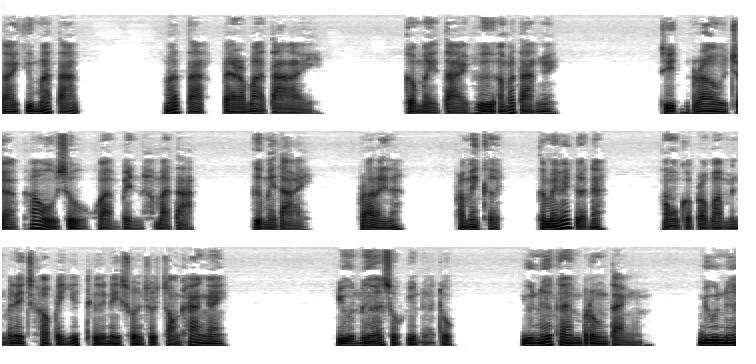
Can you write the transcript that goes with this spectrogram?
ตายคือมาตะมาตะแปลว่าตาย ก็ไม่ตายคืออมตะไง จิตเราจะเข้าสู่ความเป็นอมตะ คือไม่ตาย เพราะอะไรนะ เพราะไม่เกิดทำไมไม่เกิดนะ เอาก็เพราะว่ามันไม่ได้เข้าไปยึดถือในส่วนสุดสองข้างไง อยู่เหนือสุขอยู่เหนือทุกอยู่เหนือการปรุงแต่ง อยู่เหนือ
